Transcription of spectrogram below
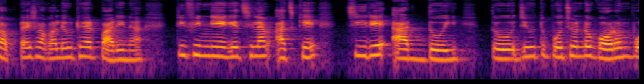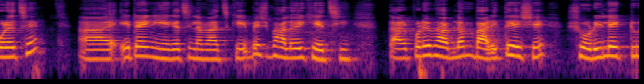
সবটাই সকালে উঠে আর পারি না। টিফিন নিয়ে গেছিলাম, আজকে চিড়ে আর দই। তো যেহেতু প্রচণ্ড গরম পড়েছে এটাই নিয়ে গেছিলাম আজকে। বেশ ভালোই খেয়েছি। তারপরে ভাবলাম বাড়িতে এসে শরীরে একটু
